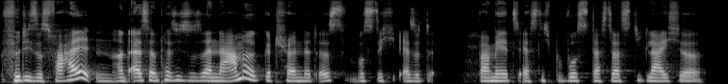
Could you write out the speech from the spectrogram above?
für dieses Verhalten. Und als dann plötzlich so sein Name getrendet ist, wusste ich, also war mir jetzt erst nicht bewusst, dass das die gleiche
